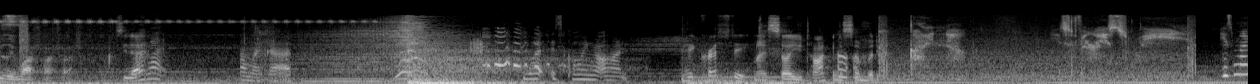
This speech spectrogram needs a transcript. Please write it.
Julie, watch, watch, watch. See that? What? Oh my god. what is going on? Hey, Kristi. I saw you talking to oh. somebody. Kinda. He's very sweet. He's my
